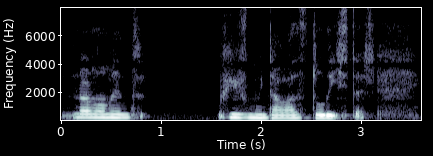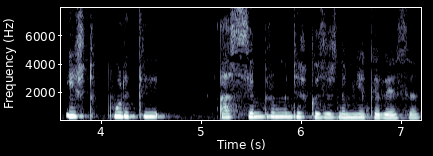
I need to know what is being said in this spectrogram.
normalmente vivo muito à base de listas. Isto porque há sempre muitas coisas na minha cabeça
